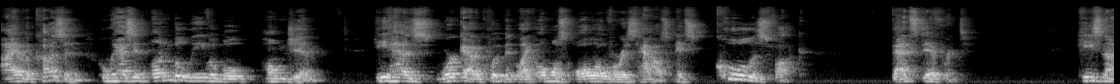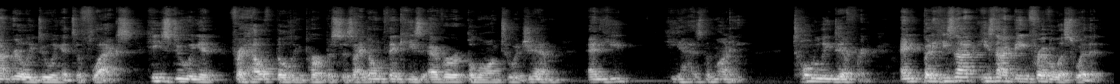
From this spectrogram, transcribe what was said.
I have a cousin who has an unbelievable home gym. He has workout equipment like almost all over his house. And It's cool as fuck. That's different. He's not really doing it to flex. He's doing it for health building purposes. I don't think he's ever belonged to a gym and he, he has the money. Totally different. And, but he's not, he's not being frivolous with it.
